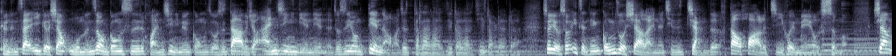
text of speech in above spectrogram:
可能在一个像我们这种公司环境里面工作，是大家比较安静一点点的，就是用电脑嘛，就哒哒哒滴哒哒滴哒哒哒。所以有时候一整天工作下来呢，其实讲得到话的机会没有什么，像。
